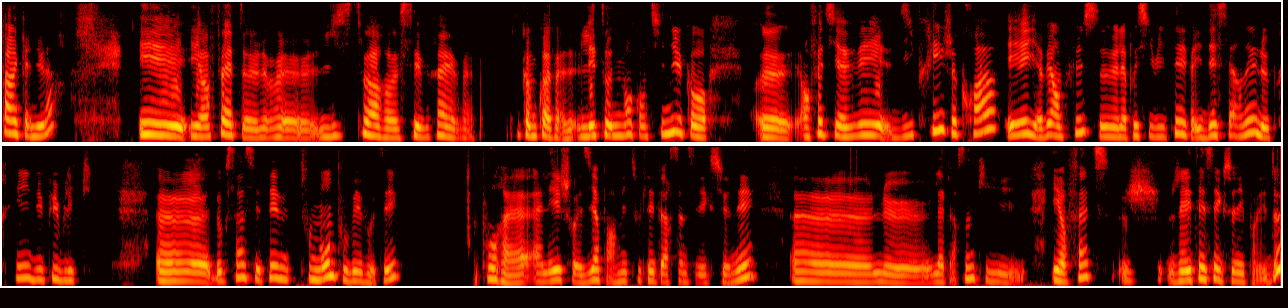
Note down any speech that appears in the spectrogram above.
pas un canular. Et, en fait, l'histoire, c'est vrai, comme quoi, l'étonnement continue quand. en fait, il y avait dix prix, je crois, et il y avait en plus la possibilité, enfin, ils décernaient le prix du public donc ça, c'était tout le monde pouvait voter pour aller choisir parmi toutes les personnes sélectionnées le, la personne qui... Et en fait, j'ai été sélectionnée pour les deux.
